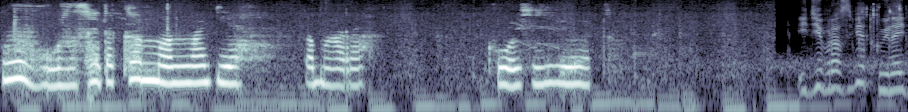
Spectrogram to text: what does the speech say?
Ужас, это комар на ноге. Комара. Живет. Иди в разведку и найди...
